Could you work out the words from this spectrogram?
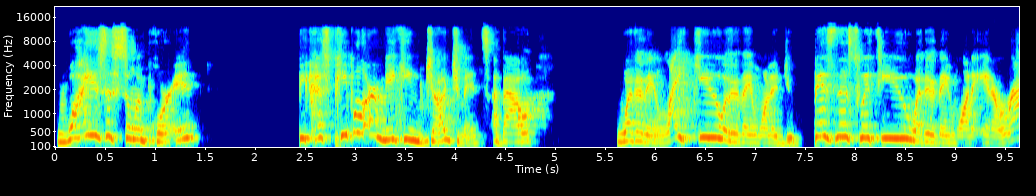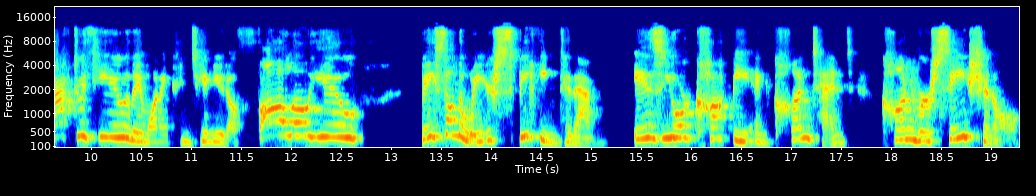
Why is this so important? Because people are making judgments about whether they like you, whether they want to do business with you, whether they want to interact with you, they want to continue to follow you based on the way you're speaking to them. Is your copy and content conversational?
